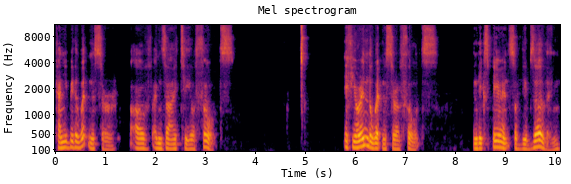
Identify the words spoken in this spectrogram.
Can you be the witnesser of anxiety or thoughts? If you're in the witnesser of thoughts, in the experience of the observing,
